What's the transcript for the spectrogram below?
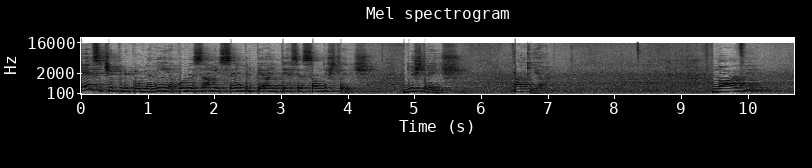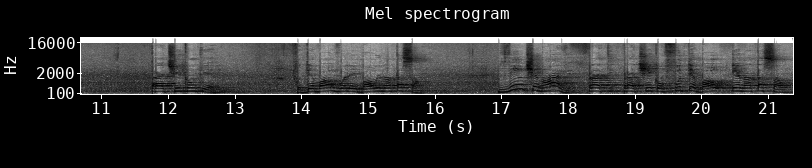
Esse tipo de probleminha, começamos sempre pela interseção dos três. Dos três. Tá aqui, ó. 9 praticam o quê? Futebol, voleibol e natação. 29 praticam futebol e natação.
